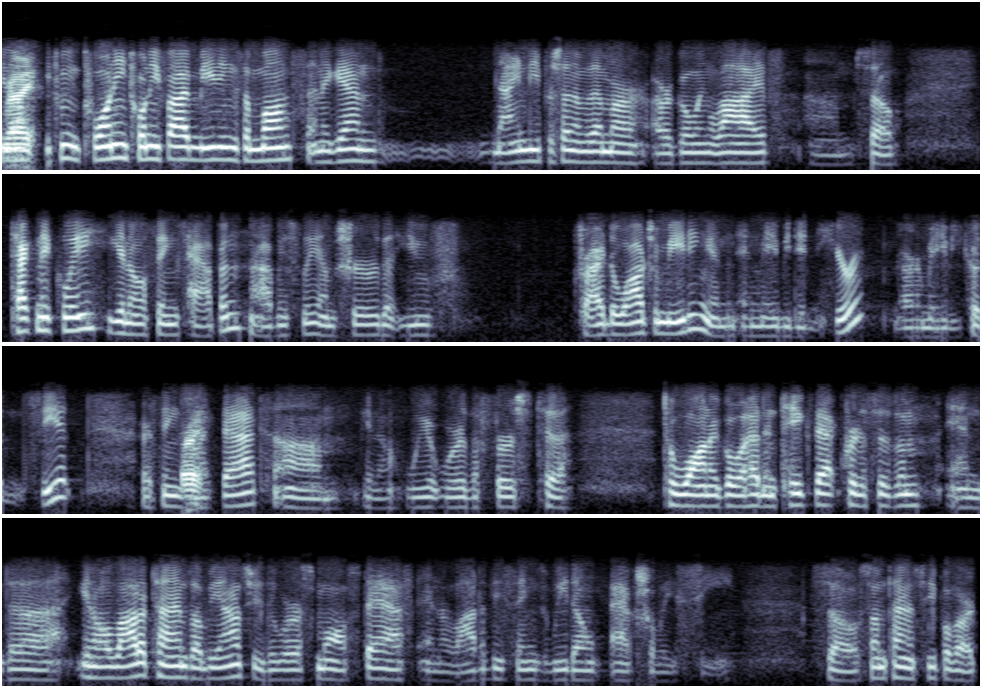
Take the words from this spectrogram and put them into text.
you know, Right. between 20 25 meetings a month, and again, 90% of them are are going live. Um, so, technically, you know, things happen. Obviously, I'm sure that you've tried to watch a meeting and, and maybe didn't hear it, or maybe couldn't see it, or things Right. like that. Um, you know, we're we're the first to to want to go ahead and take that criticism. And uh, you know, a lot of times, I'll be honest with you, we're a small staff, and a lot of these things we don't actually see. So sometimes people are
